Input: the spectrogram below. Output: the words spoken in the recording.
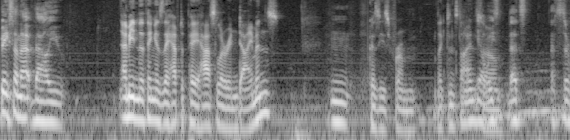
based on that value. I mean, the thing is, they have to pay Hasler in diamonds Mm. because he's from Liechtenstein. Yeah, so we, that's that's their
